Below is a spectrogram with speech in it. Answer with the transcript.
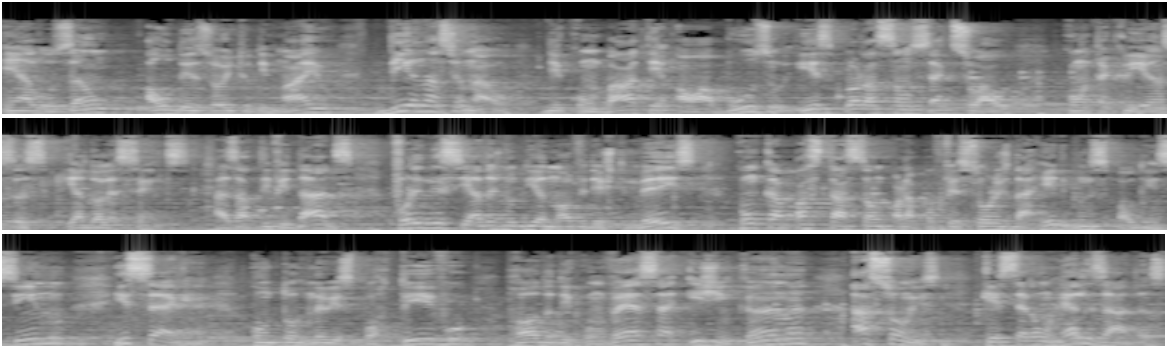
em alusão ao 18 de maio, Dia Nacional de Combate ao Abuso e Exploração Sexual contra Crianças e Adolescentes. As atividades foram iniciadas no dia 9 deste mês, com capacitação para professores da rede municipal de ensino e seguem com torneio esportivo, roda de conversa e gincana, ações que serão realizadas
